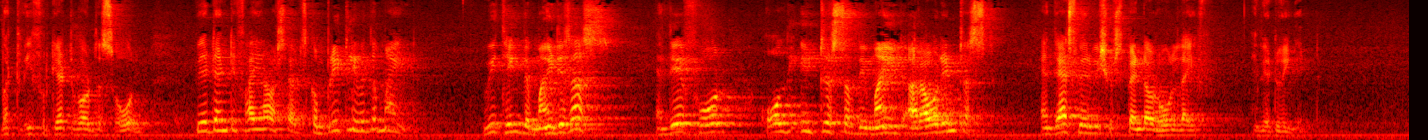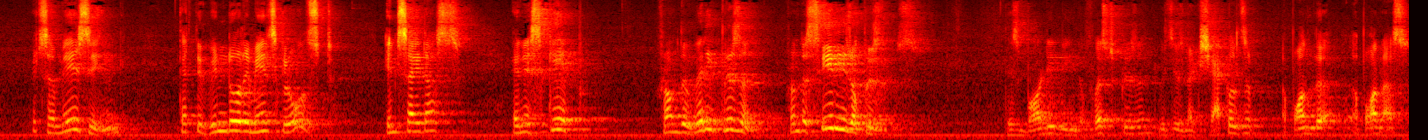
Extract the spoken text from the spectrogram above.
But we forget about the soul. We identify ourselves completely with the mind. We think the mind is us, and therefore all the interests of the mind are our interest. And that's where we should spend our whole life, and we are doing it. It's amazing that the window remains closed inside us, an escape from the very prison, from the series of prisons. This body being the first prison, which is like shackles upon, the, upon us,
